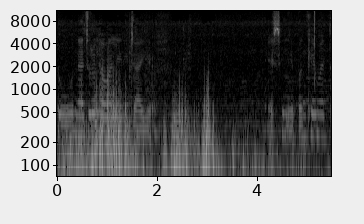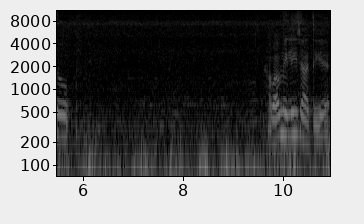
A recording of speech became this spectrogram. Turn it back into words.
तो नेचुरल हवा लेनी चाहिए। इसीलिए पंखे में तो हवा मिल ही जाती है।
